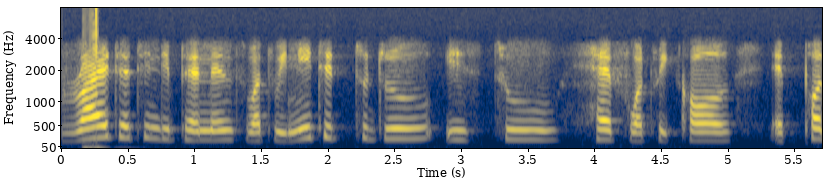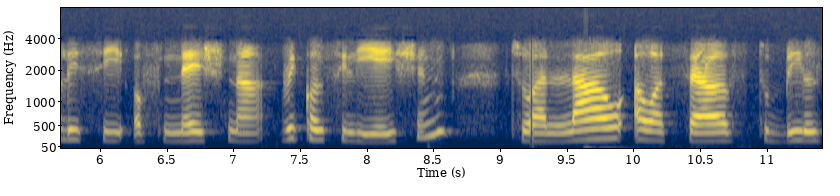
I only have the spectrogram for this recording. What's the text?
Right at independence, what we needed to do is to have what we call a policy of national reconciliation to allow ourselves to build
